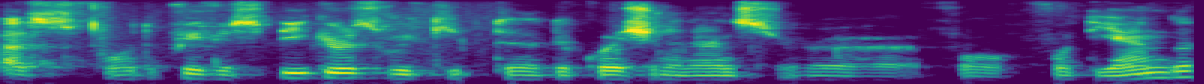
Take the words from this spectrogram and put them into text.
as for the previous speakers, we keep the, the question and answer uh, for, for the end.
